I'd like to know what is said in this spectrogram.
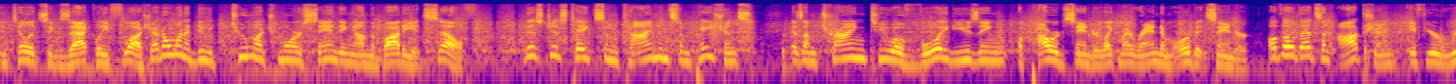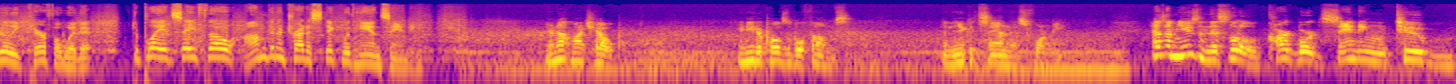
until it's exactly flush. I don't want to do too much more sanding on the body itself. This just takes some time and some patience, as I'm trying to avoid using a powered sander like my random orbit sander, although that's an option if you're really careful with it. To play it safe though, I'm gonna try to stick with hand sanding. You're not much help. You need opposable thumbs. And you could sand this for me. As I'm using this little cardboard sanding tube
